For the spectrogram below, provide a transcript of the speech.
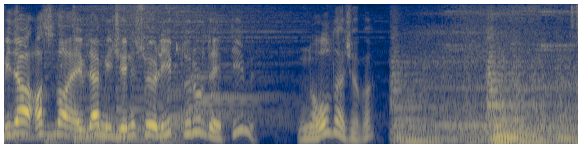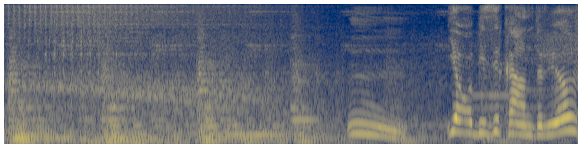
Bir daha asla evlenmeyeceğini söyleyip dururdu hep değil mi? Ne oldu acaba? Hmm. Ya o bizi kandırıyor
